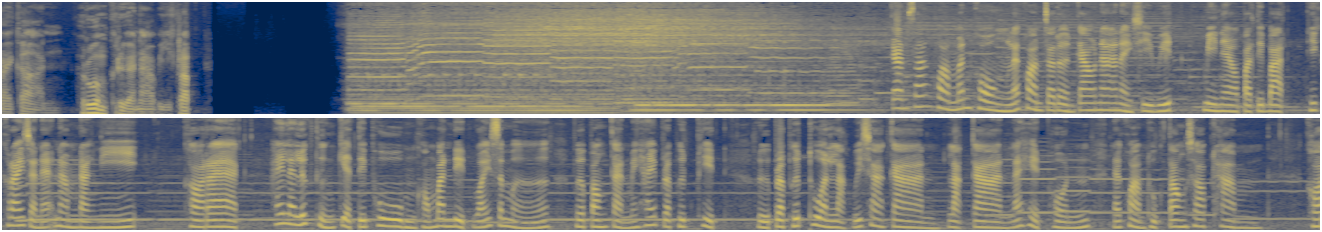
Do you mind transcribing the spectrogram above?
รายการ ร่วมเครือนาวีครับการสร้างความมั่นคงและความเจริญก้าวหน้าในชีวิต มีแนวปฏิบัติที่ใครจะแนะนำดังนี้ ข้อแรก ให้ระลึกถึงเกียรติภูมิของบัณฑิตไว้เสมอ เพื่อป้องกันไม่ให้ประพฤติผิด หรือประพฤติทวนหลักวิชาการ หลักการและเหตุผล และความถูกต้องชอบธรรม ข้อ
